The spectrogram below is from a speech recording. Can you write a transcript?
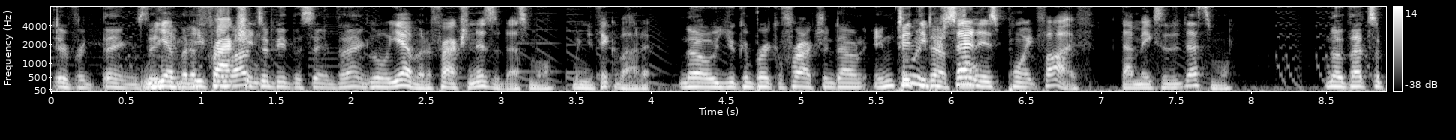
different things. They Yeah, but a fraction- to be the same thing. Well, yeah, but a fraction is a decimal when you think about it. No, you can break a fraction down into a Fifty decimal. percent is 0.5. That makes it a decimal. No, that's a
